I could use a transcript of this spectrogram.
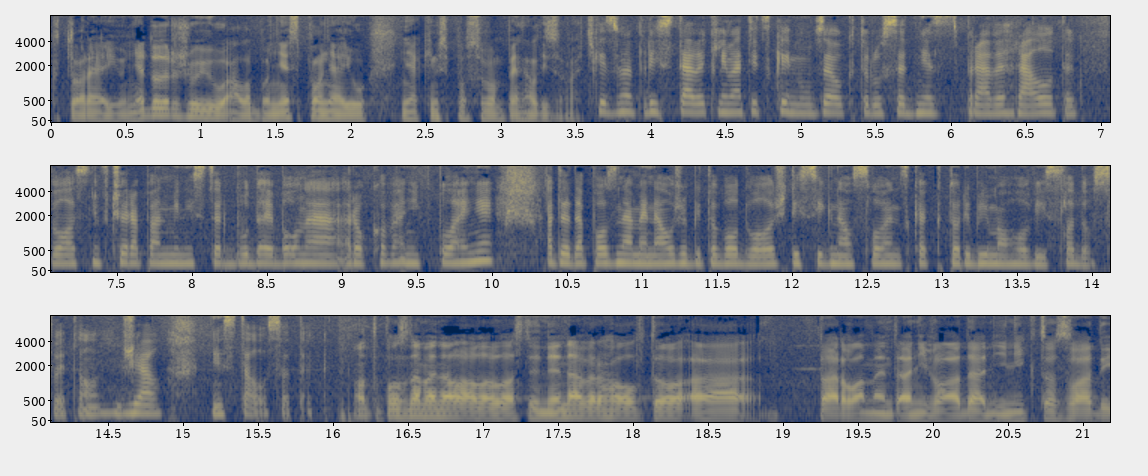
ktoré ju nedodržujú alebo nesplňajú, nejakým spôsobom penalizovať. Keď sme pri stave klimatickej núdze, o ktorú sa dnes práve hralo, tak vlastne včera pán minister Budaj bol na rokovaní v pléne a teda poznamenal, že by to bol dôležitý signál Slovenska, ktorý by mohol výsledť do sveta. Žiaľ, nestalo sa tak. On to poznamenal, ale vlastne nenavrhol to a parlament, ani vláda, ani nikto z vlády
